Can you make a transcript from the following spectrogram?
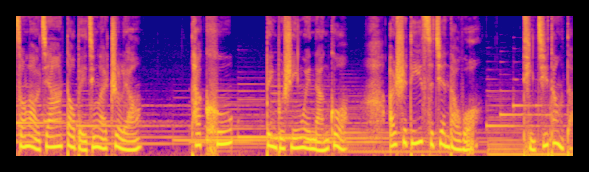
从老家到北京来治疗。他哭，并不是因为难过，而是第一次见到我，挺激动的。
